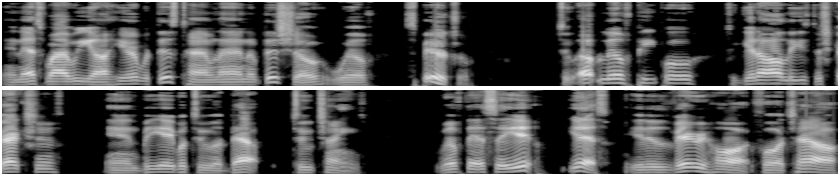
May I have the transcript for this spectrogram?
And that's why we are here with this timeline of this show with spiritual to uplift people, to get all these distractions, and be able to adapt to change. With that said, yes, it is very hard for a child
